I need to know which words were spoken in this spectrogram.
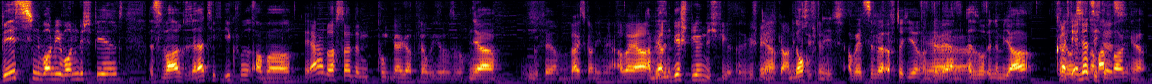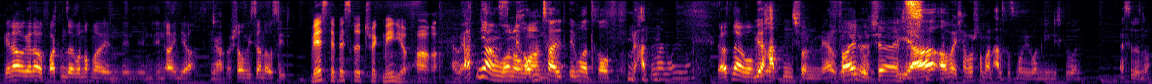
bisschen 1v1 gespielt. Es war relativ equal, aber ja, du hast halt einen Punkt mehr gehabt, glaube ich, oder so. ja, ungefähr. Weiß gar nicht mehr. Aber ja, Aber wir wir, sind- wir spielen nicht viel. Also wir spielen Ja, gar nicht. noch Tischtennis. nicht. Aber jetzt sind wir öfter hier und wir Ja. werden, also in einem Jahr. Vielleicht wir uns ändert sich das. fragen. Ja. Genau, genau. Fragt uns einfach nochmal in, in, in, in ein Jahr. Ja. Mal schauen, wie es dann aussieht. Wer ist der bessere Trackmania-Fahrer? Ja, wir hatten ja einen One-on-One. Kommt halt immer drauf. Wir hatten mal einen 1v1? Wir hatten ja einen Wir One-on-One. hatten schon mehrere. Final 1v1s. Chance. Ja, aber ich habe auch schon mal ein anderes 1v1 gegen dich gewonnen. Weißt du das noch?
